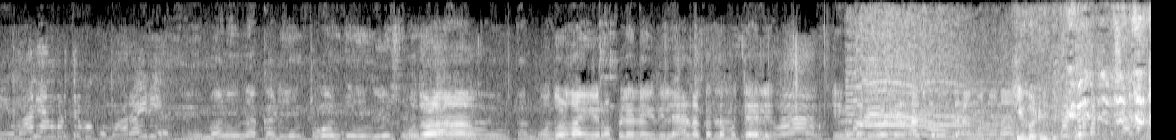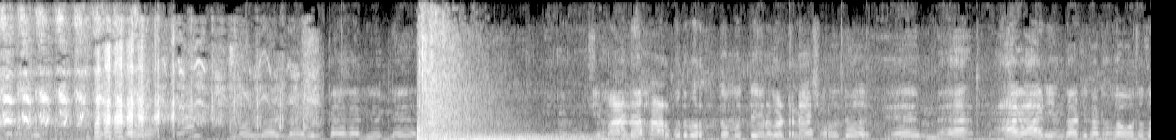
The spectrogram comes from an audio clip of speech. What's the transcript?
ವಿಮಾನ ಹೆಂಗ್ ಬಿಡ್ತಿರ್ಬೇಕು ಮಾರ ಇಲ್ಲಿ ಏ ವಿಮಾನ ನಾ ಕಡಿ ಹಿಂಗ್ ಏರೋಪ್ಲೇನ್ ಇದು ಲ್ಯಾಂಡ್ ಹಾಕತ್ಲ ಮತ್ತೆ ಅಲ್ಲಿ. ಹಿಂಗೆ ಮನಿಗಳ ಮೇಲೆ ಹಾಸ್ ಬರೋದ್ಲ ಹಂಗ ಅಲ್ಲಿ ವಿಮಾನ ಹಾರ್ಕೋತ ಬರ್ತದ ಮತ್ತೆ, ಏನು ಘಟನೆ ಹಾಸ್ ಬರ್ತದ? ಏ ಮ್ಯಾ ಮ್ಯಾಗ ಕಟ್ಟದ ಓದದ.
